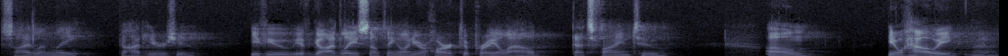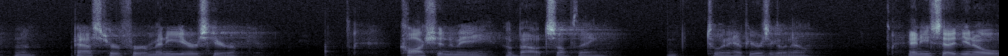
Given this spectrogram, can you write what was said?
silently, God hears you. If, you, if God lays something on your heart to pray aloud, that's fine too. Um, you know, Howie, uh, pastor for many years here, cautioned me about something two and a half years ago now. And he said, you know,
